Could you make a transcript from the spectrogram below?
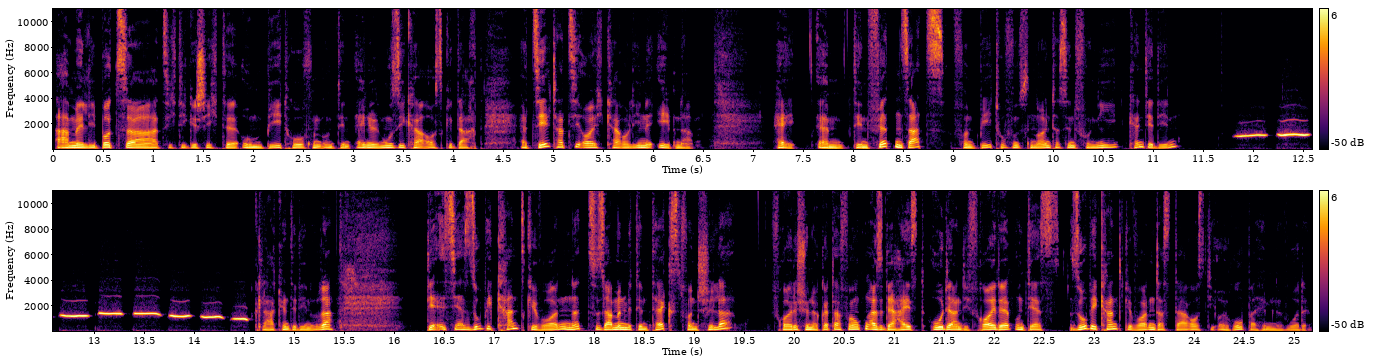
Amelie Butzer hat sich die Geschichte um Beethoven und den Engel Musiker ausgedacht. Erzählt hat sie euch Caroline Ebner. Hey, ähm, den vierten Satz von Beethovens neunter Sinfonie, kennt ihr den? Klar kennt ihr den, oder? der ist ja so bekannt geworden, ne? zusammen mit dem Text von Schiller, Freude schöner Götterfunken, also der heißt Ode an die Freude und der ist so bekannt geworden, dass daraus die Europahymne wurde.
